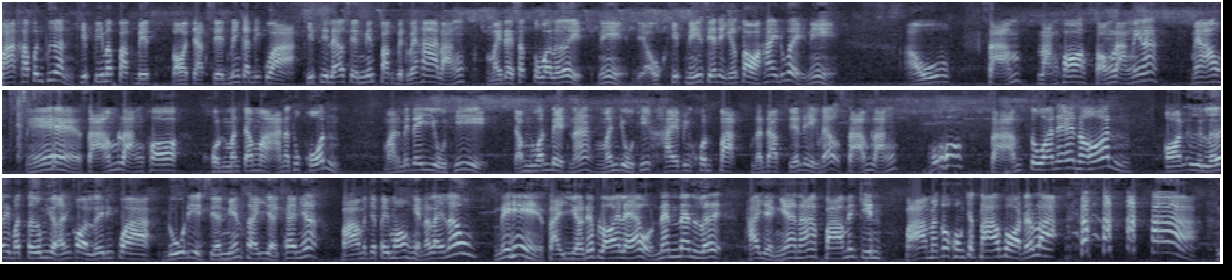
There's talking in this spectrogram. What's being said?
มาครับเพื่อนๆ คลิปนี้มาปักเบ็ดต่อจากเซียนเม้นกันดีกว่า คลิปที่แล้วเซียนเม้นปักเบ็ดไว้ 5 หลัง ไม่ได้สักตัวเลย นี่เดี๋ยวคลิปนี้เซียนเอกจะต่อให้ด้วยนี่ เอาสามหลังพอสองหลังนี่นะไม่เอาเนี่สามหลังพอคนมันจะหมานะทุกคน มันไม่ได้อยู่ที่จำนวนเบ็ดนะ มันอยู่ที่ใครเป็นคนปักระดับเซียนเอกแล้วสามหลังโอ้สามตัวแน่นอน ก่อนอื่นเลยมาเติมเหยื่อกันก่อนเลยดีกว่า ดูดิเสียนเม้นใส่เหยื่อแค่เนี้ย ปลามันจะไปมองเห็นอะไรแล้ว นี่ใส่เหยื่อเรียบร้อยแล้ว แน่น ๆ เลย ถ้าอย่างเงี้ยนะปลาไม่กินปลามันก็คงจะตาบอดแล้วล่ะ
